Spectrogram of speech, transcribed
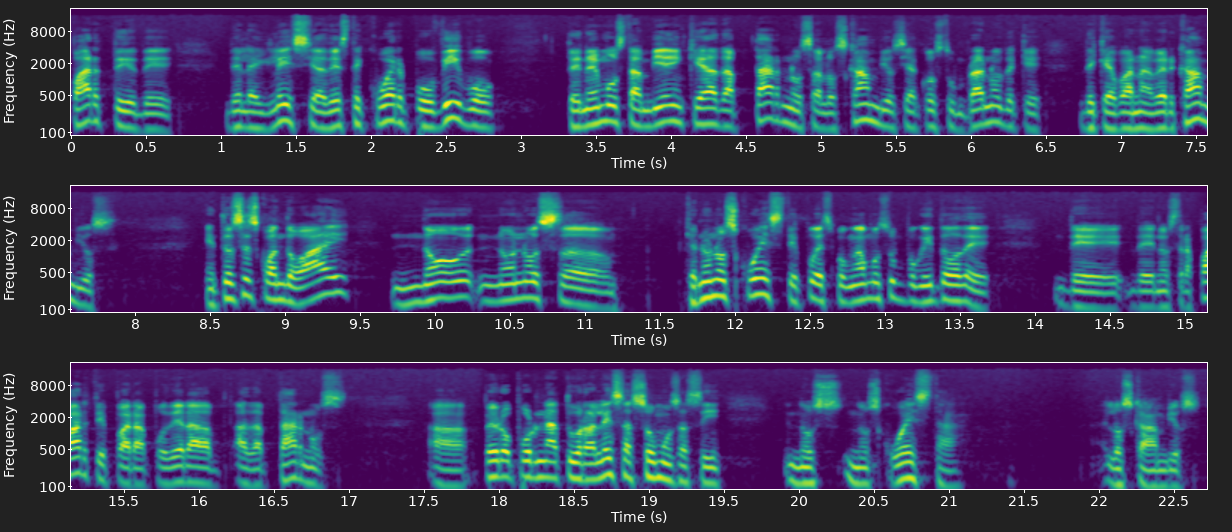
parte de, de la iglesia, de este cuerpo vivo, tenemos también que adaptarnos a los cambios y acostumbrarnos de que, de que van a haber cambios. Entonces cuando hay, no, no nos, uh, que no nos cueste, pues pongamos un poquito de, de, nuestra parte para poder adaptarnos. Uh, pero por naturaleza somos así, nos, nos cuesta los cambios.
